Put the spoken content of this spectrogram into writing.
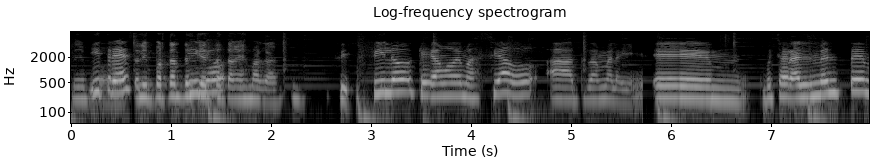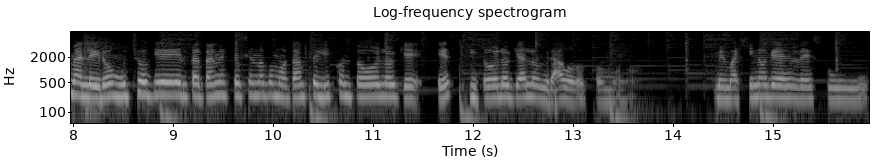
no Y tres, Lo importante es que Filo- tatán es bacán. Filo, que amo demasiado a Tatán Malagueño. Eh, pucha, realmente me alegró mucho que el Tatán esté siendo como tan feliz con todo lo que es y todo lo que ha logrado. Como, me imagino que desde su,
